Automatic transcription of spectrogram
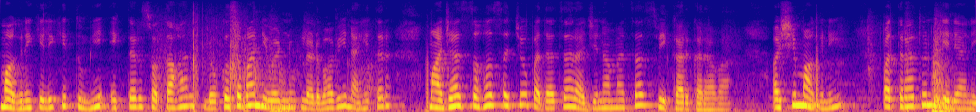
मागणी केली की तुम्ही एकतर स्वतः लोकसभा निवडणूक लढवावी नाहीतर माझ्या सहसचिव पदाचा राजीनाम्याचा स्वीकार करावा अशी मागणी पत्रातून केल्याने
